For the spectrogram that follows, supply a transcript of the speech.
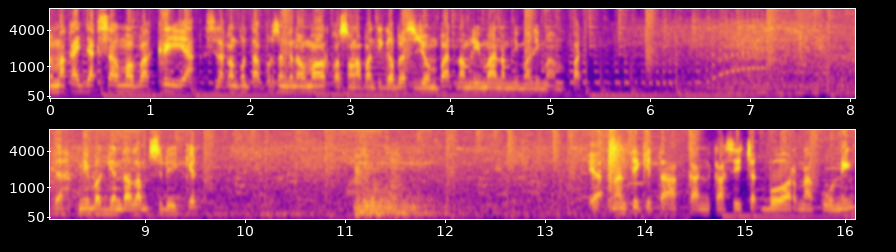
memakai jaksa Umar Bakri ya silahkan kontak perusahaan ke nomor 081374 655554. Ya, ini bagian dalam sedikit. Ya, nanti kita akan kasih cat berwarna kuning.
